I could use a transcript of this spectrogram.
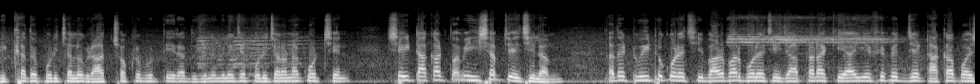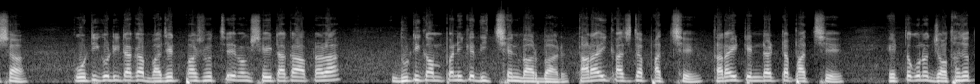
বিখ্যাত পরিচালক রাজ চক্রবর্তী, এরা দুজনে মিলে যে পরিচালনা করছেন, সেই টাকার তো আমি হিসাব চেয়েছিলাম। তাদের টুইটও করেছি, বারবার বলেছি যে আপনারা কেআইএফএফের যে টাকা পয়সা, কোটি কোটি টাকা বাজেট পাস হচ্ছে এবং সেই টাকা আপনারা দুটি কোম্পানিকে দিচ্ছেন বারবার। তারাই কাজটা পাচ্ছে, তারাই টেন্ডারটা পাচ্ছে। এর তো কোনো যথাযথ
